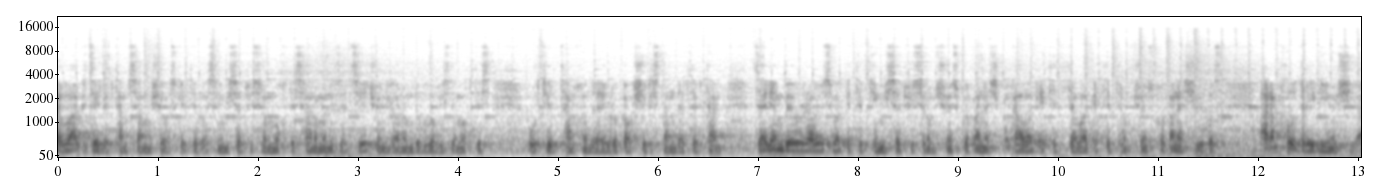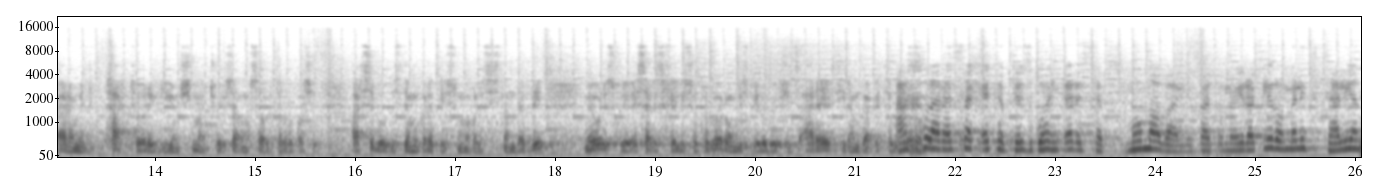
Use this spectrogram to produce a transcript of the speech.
დავაგრძელებთ ამ სამუშაოს კეთებას, იმისათვის, რომ მოხდეს ჰარმონიზაცია ჩვენი კანონმდებლობის და მოხდეს ურთიერთთანხმება ევროკავშირის სტანდარტებთან. ძალიან ბევრი რავის ვაკეთებთ იმისათვის, რომ ჩვენს ქვეყანაში გავაკეთეთ და ვაკეთებთ, რომ ჩვენს ქვეყანაში იყოს არა მხოლოდ რეგიონში, არამედ ფართო რეგიონში, მათ შორის აღმოსავლეთ ევროპაში, არსებობდეს დემოკრატიის უმაღლესი სტანდარტი. მეორე მხრივ, ეს არის ხელისუფლება, რომლის პირობებშიც არაერთი რამ გაკეთებულია. ახლა რაც აკეთებდეს გვაინტერესებს მომავალი ბატონო ირაკლი, რომელიც ძალიან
